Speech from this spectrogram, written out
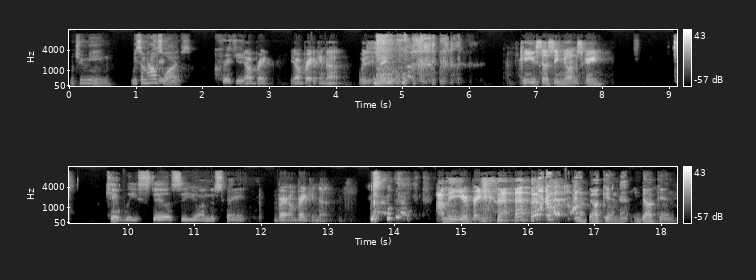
What you mean? We some housewives. Cricket. Y'all break. Y'all breaking up. What did you say? Can you still see me on the screen? Can we still see you on the screen? Bert, I'm breaking up. I mean, you're breaking up. He ducking. He ducking.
